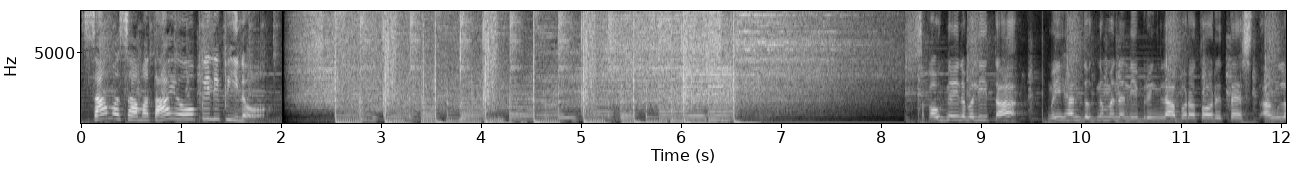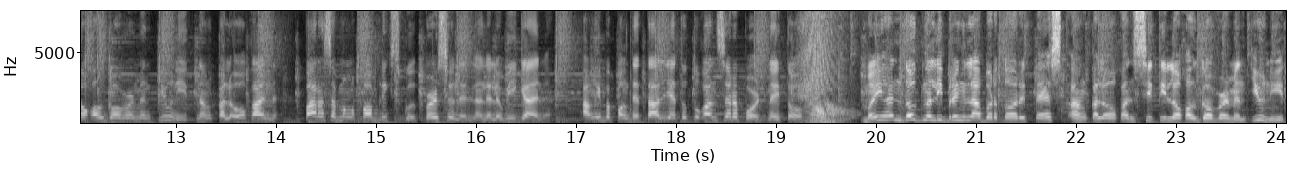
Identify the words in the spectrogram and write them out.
Sama-sama tayo, Pilipino! Sa kaugnay na balita, may handog naman na libreng laboratory test ang local government unit ng Caloocan para sa mga public school personnel ng lalawigan. Ang iba pang detalye tutukan sa report na ito. May handog na libreng laboratory test ang Caloocan City Local Government Unit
